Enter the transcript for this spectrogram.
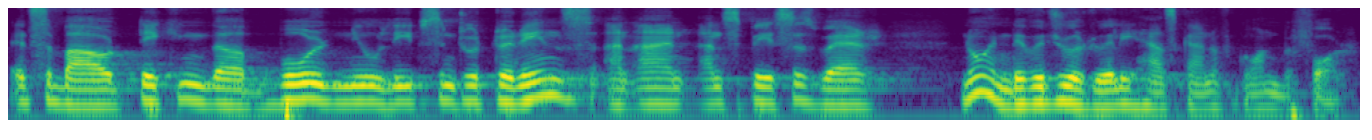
It's about taking the bold new leaps into terrains and, and, and spaces where no individual really has kind of gone before.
